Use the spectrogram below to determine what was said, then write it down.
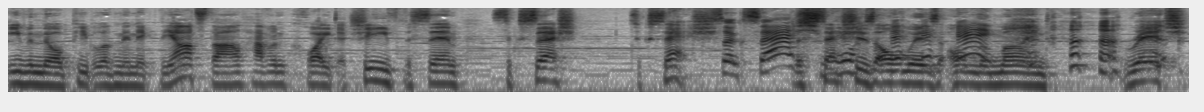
even though people have mimicked the art style, haven't quite achieved the same success. Success. Success. The sesh is always on the mind. Rich,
